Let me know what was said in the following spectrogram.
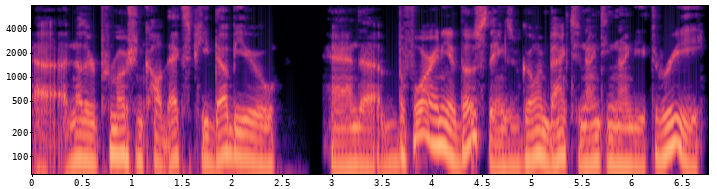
uh, another promotion called XPW. And, uh, before any of those things, going back to 1993,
